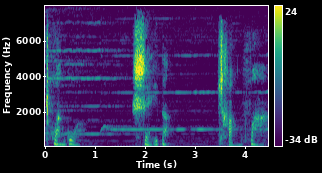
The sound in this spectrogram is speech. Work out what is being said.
穿过谁的长发？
